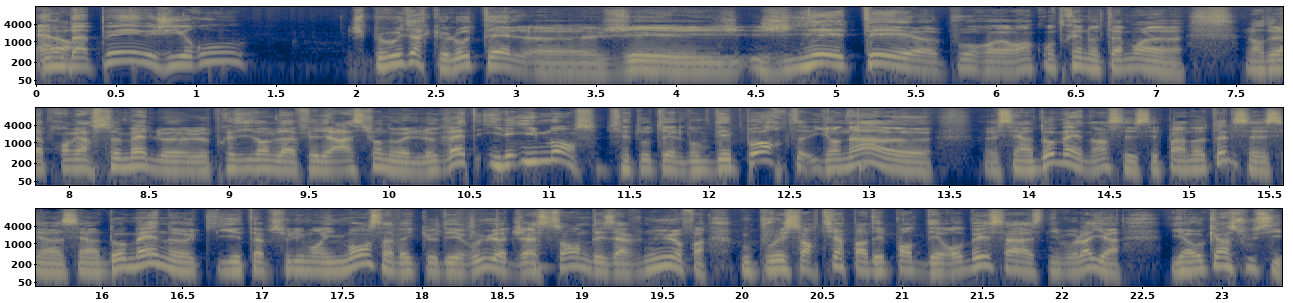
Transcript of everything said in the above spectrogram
Mbappé, Giroud? Je peux vous dire que l'hôtel, euh, j'y ai été euh, pour euh, rencontrer notamment euh, lors de la première semaine le, le président de la fédération Noël Legrette. Il est immense cet hôtel. Donc des portes, il y en a. euh, c'est un domaine. Hein, c'est pas un hôtel, c'est un, un domaine euh, qui est absolument immense avec des rues adjacentes, des avenues. Enfin, vous pouvez sortir par des portes dérobées. Ça, à ce niveau-là, il y a, y a aucun souci.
